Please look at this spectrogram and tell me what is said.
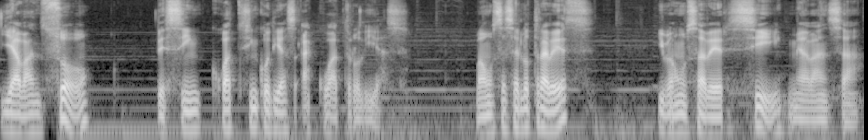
y avanzó de 5 días a 4 días. Vamos a hacerlo otra vez y vamos a ver si me avanza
